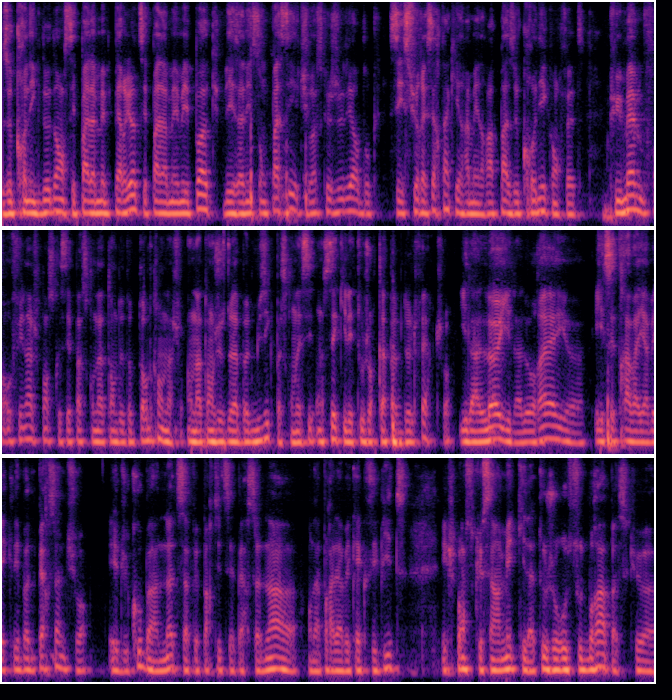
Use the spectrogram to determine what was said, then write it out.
The Chronic dedans. C'est pas la même période, c'est pas la même époque. Les années sont passées, tu vois ce que je veux dire. Donc, c'est sûr et certain qu'il ramènera pas The Chronic, en fait. Puis même, au final, je pense que c'est pas ce qu'on attend de Dr. Dre. On, attend juste de la bonne musique parce qu'on sait qu'il est toujours capable de le faire, tu vois. Il a l'œil, il a l'oreille, euh, et il sait travailler avec les bonnes personnes, tu vois. Et du coup, ben, Note, ça fait partie de ces personnes-là. On a parlé avec Exhibit, et je pense que c'est un mec qu'il a toujours eu sous le bras parce que euh,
